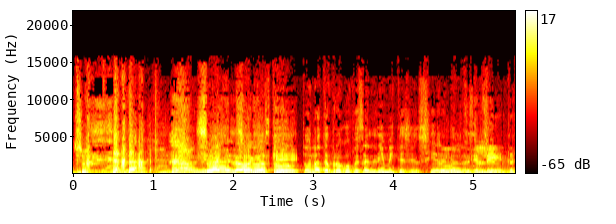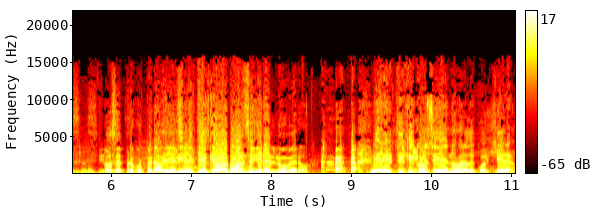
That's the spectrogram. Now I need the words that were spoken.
su- Sueños- no, sueños que- Tú no te preocupes, el límite es el cielo. El límite es el es el cielo. No se preocupen, audiencia. El es que va a conseguir el número. Mire, el Quique consigue el número de cualquiera.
